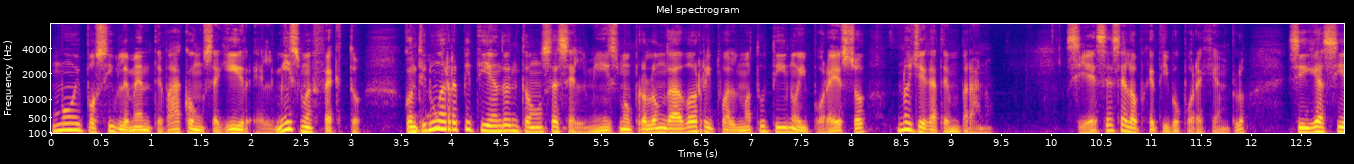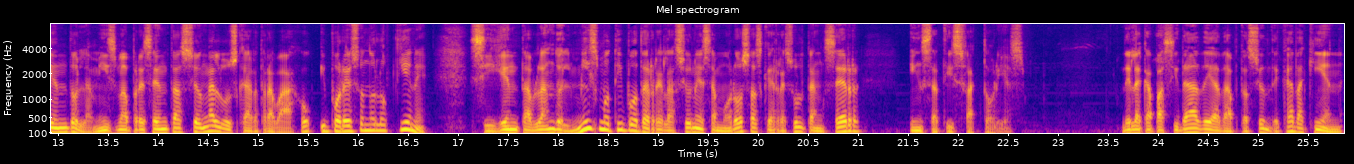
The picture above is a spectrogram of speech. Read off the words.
muy posiblemente va a conseguir el mismo efecto, continúa repitiendo entonces el mismo prolongado ritual matutino y por eso no llega temprano. Si ese es el objetivo, por ejemplo, sigue haciendo la misma presentación al buscar trabajo y por eso no lo obtiene. Sigue entablando el mismo tipo de relaciones amorosas que resultan ser insatisfactorias. De la capacidad de adaptación de cada quien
